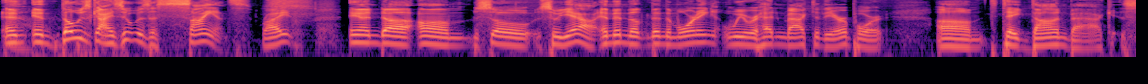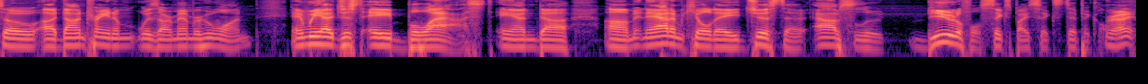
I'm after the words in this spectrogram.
And and those guys, it was a science, right? And uh, um, so so yeah. And then the then the morning we were heading back to the airport um, to take Don back. So uh, Don Trainham was our member who won, and we had just a blast. And uh, um, and Adam killed a just a absolute beautiful six by six typical. Right.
